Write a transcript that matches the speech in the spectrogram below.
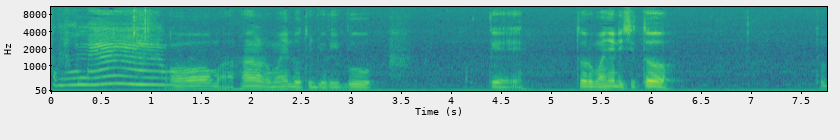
Rumahnya mahal. Oh, mahal rumahnya 27 ribu. Oke. Tuh rumahnya di situ. Tuh,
